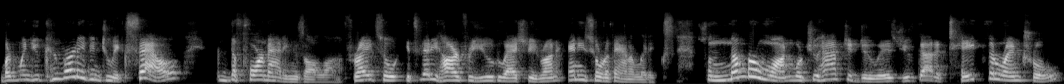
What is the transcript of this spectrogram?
But when you convert it into Excel, the formatting is all off, right? So it's very hard for you to actually run any sort of analytics. So, number one, what you have to do is you've got to take the rent roll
